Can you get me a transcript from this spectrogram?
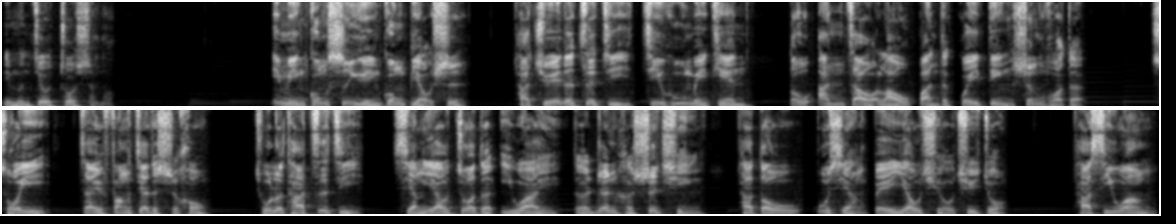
你们就做什么。”一名公司员工表示，他觉得自己几乎每天。都按照老板的规定生活的，所以在放假的时候，除了他自己想要做的以外的任何事情，他都不想被要求去做。他希望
